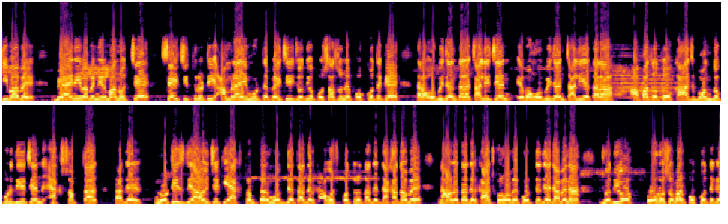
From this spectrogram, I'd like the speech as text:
কীভাবে বেআইনিভাবে নির্মাণ হচ্ছে, সেই চিত্রটি আমরা এই মুহূর্তে পেয়েছি, যদিও প্রশাসনের পক্ষ থেকে তারা অভিযান তারা চালিয়েছেন এবং অভিযান চালিয়ে তারা আপাতত কাজ বন্ধ করে দিয়েছেন। এক সপ্তাহ তাদের নোটিশ দেওয়া হয়েছে কি এক সপ্তাহের মধ্যে তাদের কাগজপত্র তাদের দেখাতে হবে, না হলে তাদের কাজ কোনোভাবে করতে দেওয়া যাবে না। যদিও পৌরসভার পক্ষ থেকে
